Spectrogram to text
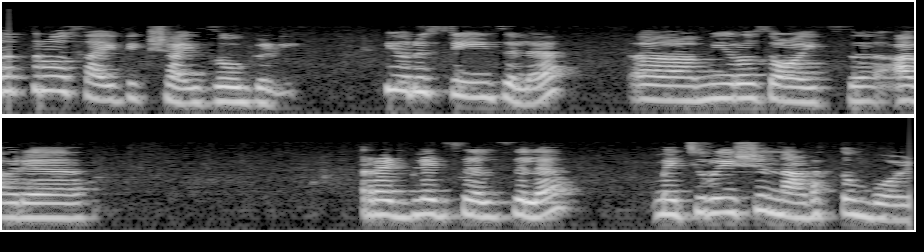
എർത്രോസൈറ്റിക് ഷൈസോഗണി ഈ ഒരു സ്റ്റേജിൽ മീറോസോയിഡ്സ് അവർ റെഡ് ബ്ലഡ് സെൽസിൽ മെച്ചുറേഷൻ നടത്തുമ്പോൾ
